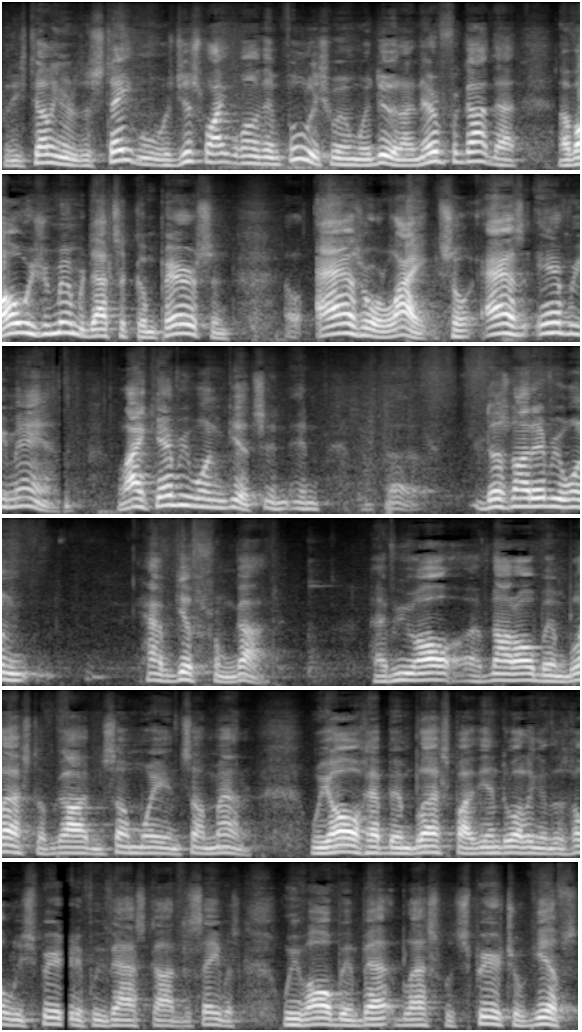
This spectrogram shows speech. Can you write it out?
but he's telling her the statement was just like one of them foolish women would do. And I never forgot that. I've always remembered that's a comparison, as or like. So, as every man, like everyone gets, and, and uh, does not everyone have gifts from God? Have you all have not all been blessed of God in some way, in some manner? We all have been blessed by the indwelling of the Holy Spirit if we've asked God to save us. We've all been blessed with spiritual gifts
